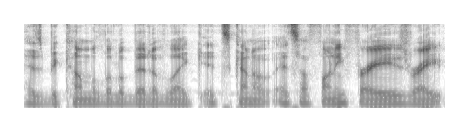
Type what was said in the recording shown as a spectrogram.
has become a little bit of like it's kind of it's a funny phrase, right?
